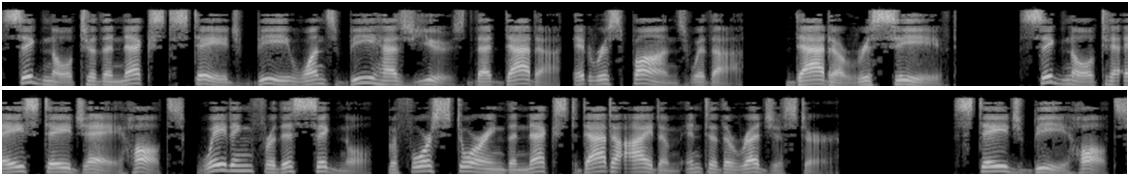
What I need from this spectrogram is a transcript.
signal to the next stage B. Once B has used that data, it responds with a data received signal to A. Stage A halts, waiting for this signal, before storing the next data item into the register. Stage B halts,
